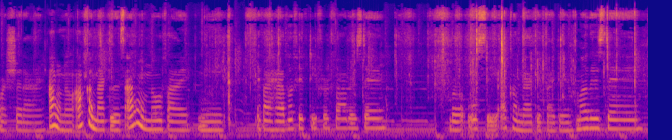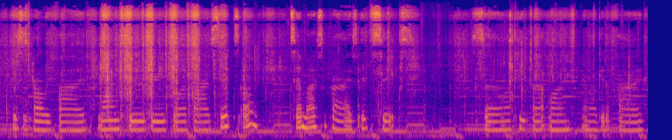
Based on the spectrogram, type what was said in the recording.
Or should I? I don't know. I'll come back to this. I don't know if I need, if I have a 50 for Father's Day. But we'll see. I'll come back if I do. Mother's Day. This is probably five. One, two, three, four, five, six. Oh, to my surprise, it's six. So I'll keep that one and I'll get a five.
